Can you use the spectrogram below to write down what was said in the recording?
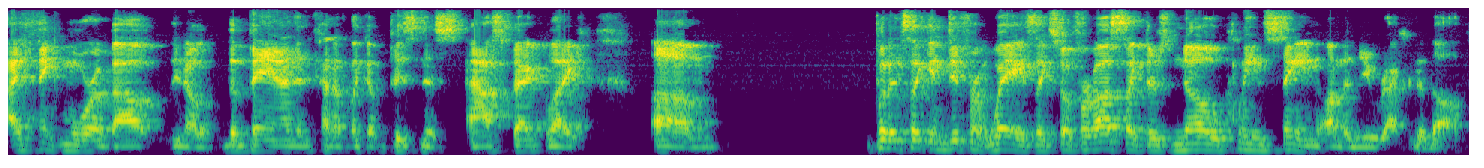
I think more about you know the band and kind of like a business aspect, like. Um, but it's like in different ways. Like so for us, like there's no clean singing on the new record at all.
